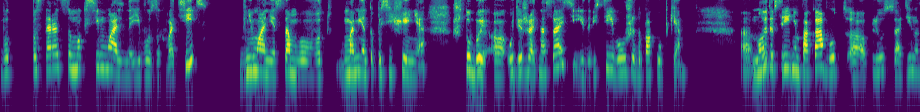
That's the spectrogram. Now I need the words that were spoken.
вот постараться максимально его захватить, внимание с самого вот момента посещения, чтобы э, удержать на сайте и довести его уже до покупки. Э, но это в среднем пока вот э, плюс 11-12%.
